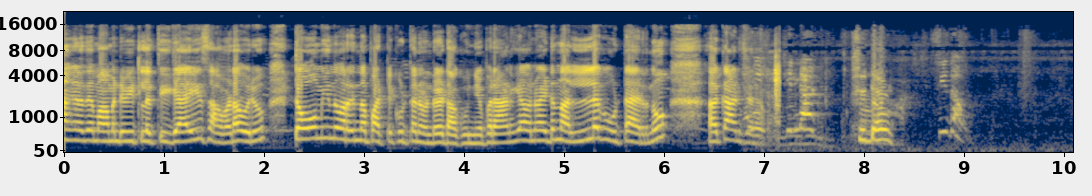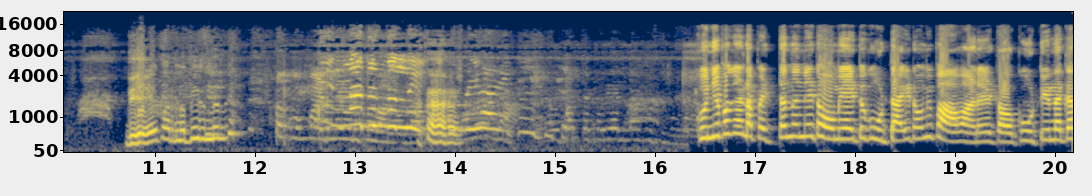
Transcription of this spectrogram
അങ്ങനെ മാമന്റെ വീട്ടിലെത്തി. ഗൈസ് അവിടെ ഒരു ടോമി എന്ന് പറയുന്ന പട്ടിക്കുട്ടനുണ്ട് കേട്ടോ. കുഞ്ഞപ്പനാണെങ്കിൽ അവനുമായിട്ട് നല്ല കൂട്ടായിരുന്നു. കാണിച്ചു തരാം. ദേ പറഞ്ഞപ്പോ ഇരുന്നല്ലേ കുഞ്ഞപ്പം കണ്ട പെട്ടെന്ന് തന്നെ ടോമിയായിട്ട് കൂട്ടായി. ടോമി പാവാണ് കേട്ടോ. കൂട്ടിൽ നിന്നൊക്കെ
